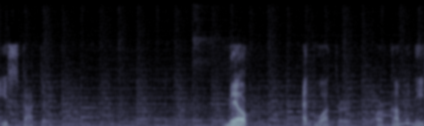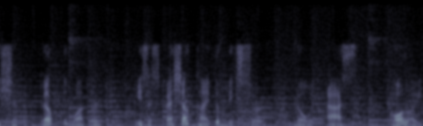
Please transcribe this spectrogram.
is scattered. Milk and water or combination of milk and water is a special kind of mixture known as colloid.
